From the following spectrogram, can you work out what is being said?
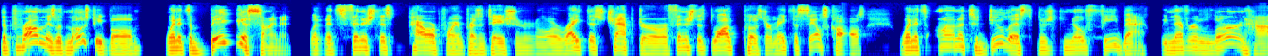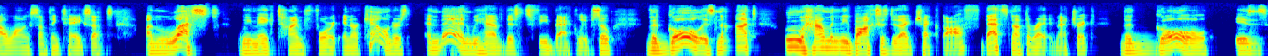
The problem is with most people, when it's a big assignment, when it's finish this PowerPoint presentation or write this chapter or finish this blog post or make the sales calls, when it's on a to do list, there's no feedback. We never learn how long something takes us unless we make time for it in our calendars. And then we have this feedback loop. So the goal is not, ooh, how many boxes did I check off? That's not the right metric. The goal is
